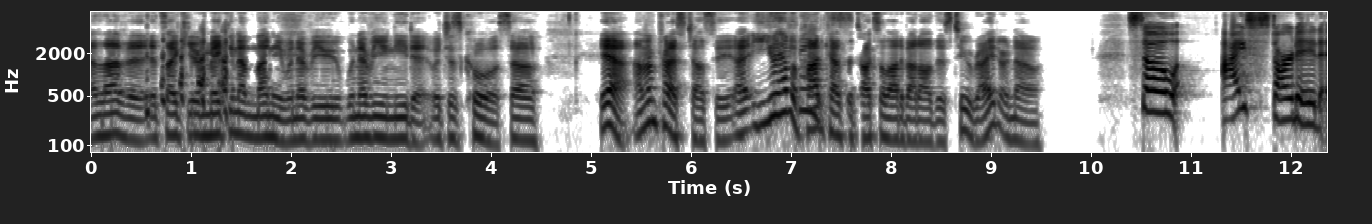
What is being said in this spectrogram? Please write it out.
I love it. It's like you're making up money whenever you, whenever you need it, which is cool. So, yeah, I'm impressed, Chelsea. Uh, you have a podcast that talks a lot about all this too, right? Or no? So I started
